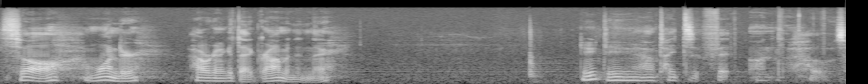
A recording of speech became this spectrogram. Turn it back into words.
So, I wonder how we're gonna get that grommet in there. Do do, how tight does it fit on the hose?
